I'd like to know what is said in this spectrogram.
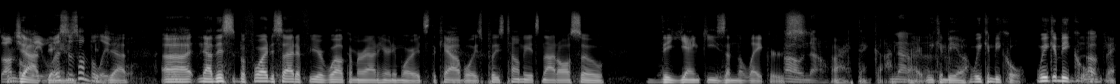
Good job, unbelievable. This Danny. is Good unbelievable. job. Uh, now, this is before I decide if you're welcome around here anymore. It's the Cowboys. Please tell me it's not also the Yankees and the Lakers. Oh, no. All right, thank God. No, All no, no, we can be we can be cool. We can be cool. Okay.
